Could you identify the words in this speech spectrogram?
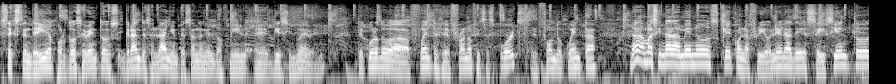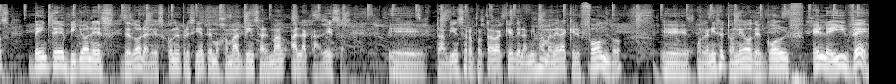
se extendería por dos eventos grandes al año, empezando en el 2019. De acuerdo a fuentes de Front Office Sports, el fondo cuenta nada más y nada menos que con la friolera de 620 billones de dólares, con el presidente Mohammed bin Salman a la cabeza. Eh, también se reportaba que de la misma manera que el fondo eh, organiza el torneo de golf LIV,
